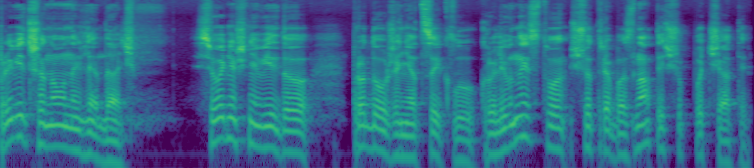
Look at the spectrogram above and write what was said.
Привіт, шановний глядач! Сьогоднішнє відео продовження циклу кролівництво, що треба знати, щоб почати.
